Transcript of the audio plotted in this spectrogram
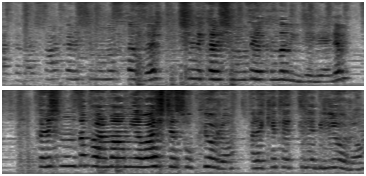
Arkadaşlar karışımımız hazır. Şimdi karışımımızı yakından inceleyelim. Karışımımıza parmağımı yavaşça sokuyorum. Hareket ettirebiliyorum.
